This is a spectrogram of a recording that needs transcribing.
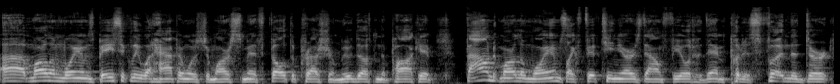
Uh, Marlon Williams, basically what happened was J'Mar Smith felt the pressure, moved up in the pocket, found Marlon Williams like 15 yards downfield, who then put his foot in the dirt,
